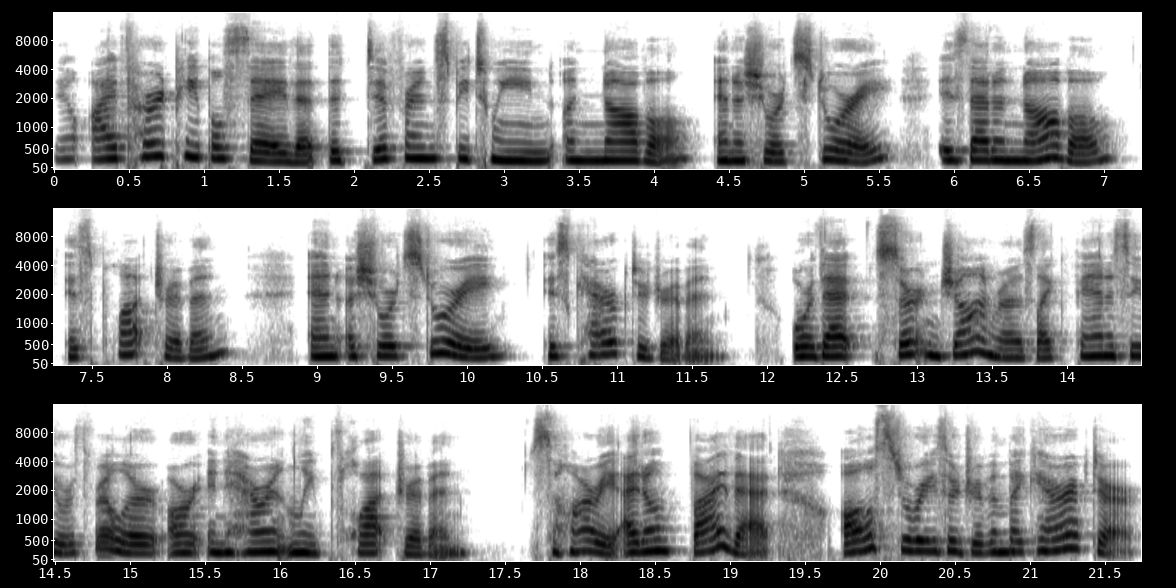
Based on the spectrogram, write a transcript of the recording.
Now, I've heard people say that the difference between a novel and a short story is that a novel is plot driven and a short story is character driven, or that certain genres like fantasy or thriller are inherently plot driven. Sorry, I don't buy that. All stories are driven by character.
